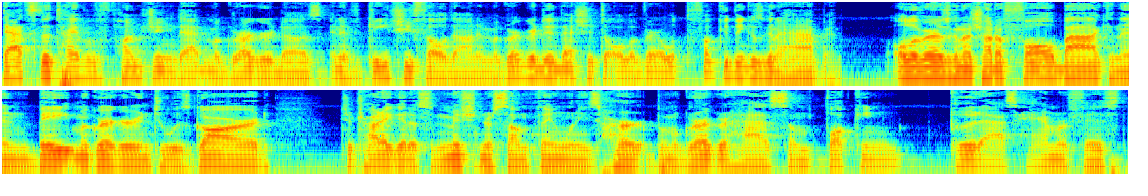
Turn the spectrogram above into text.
That's the type of punching that McGregor does. And if Gaethje fell down and McGregor did that shit to Oliveira, what the fuck you think is to happen? Oliveira is going to try to fall back and then bait McGregor into his guard to try to get a submission or something when he's hurt. But McGregor has some fucking good ass hammer fist.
